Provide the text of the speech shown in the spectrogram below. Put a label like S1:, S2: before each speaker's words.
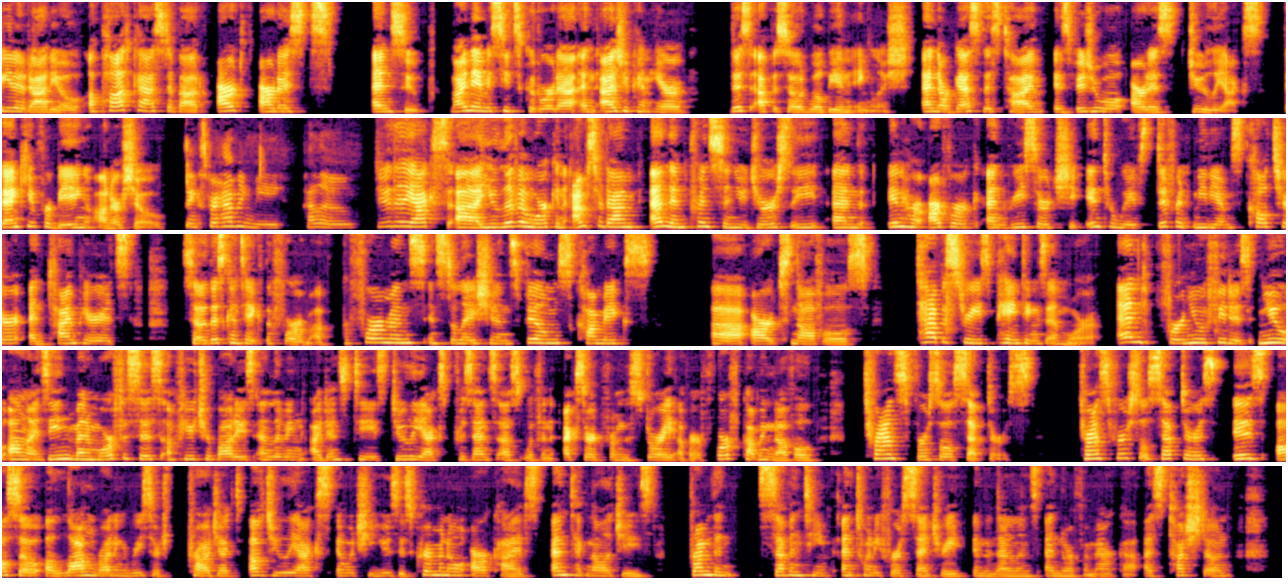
S1: Vide Radio, a podcast about art, artists, and soup. My name is Sietske Roorda, and as you can hear, this episode will be in English. And our guest this time is visual artist Juliacks. Thank you for being on our show.
S2: Thanks for having me. Hello.
S1: Juliacks, uh, you live and work in Amsterdam and in Princeton, New Jersey. And in her artwork and research, she interweaves different mediums, culture, and time periods. So this can take the form of performance, installations, films, comics, uh, art, novels, tapestries, paintings, and more. And for New Feedes, new online zine, Metamorphosis on Future Bodies and Living Identities, Juliacks presents us with an excerpt from the story of her forthcoming novel, Transversal Scepters. Transversal Scepters is also a long running research project of Juliacks in which she uses criminal archives and technologies from the 17th and 21st century in the Netherlands and North America as touchstone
